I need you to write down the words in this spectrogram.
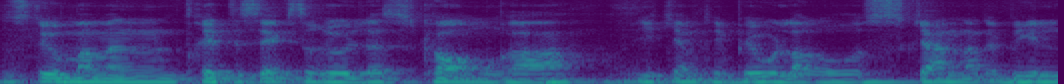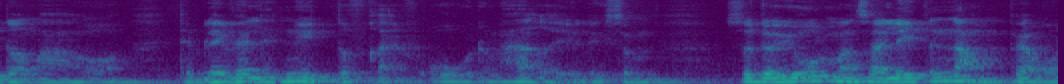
då stod man med en 36-rulles kamera, gick hem till en polare och skannade bilderna. Och det blev väldigt nytt och fräscht. Oh, de här är ju liksom... Så då gjorde man sig lite namn på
